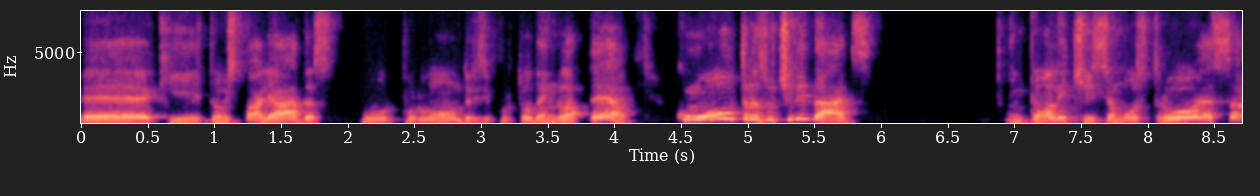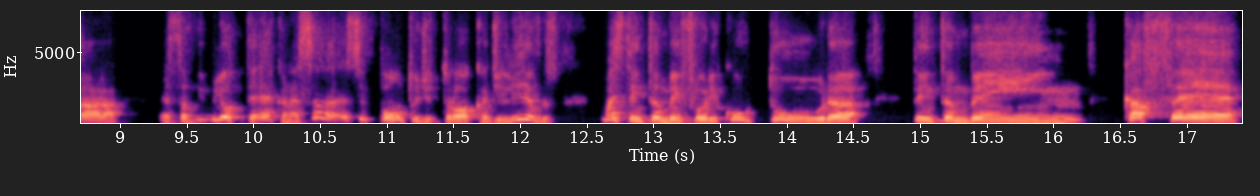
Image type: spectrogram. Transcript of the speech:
é, que estão espalhadas por, por Londres e por toda a Inglaterra, com outras utilidades. Então a Letícia mostrou essa, essa biblioteca, né, essa, esse ponto de troca de livros, mas tem também floricultura, tem também café,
